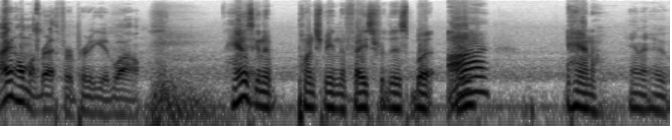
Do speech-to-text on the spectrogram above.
I can hold my breath for a pretty good while. Hannah's gonna punch me in the face for this, but I, Hannah, Hannah, who?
